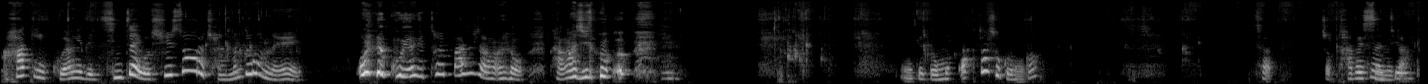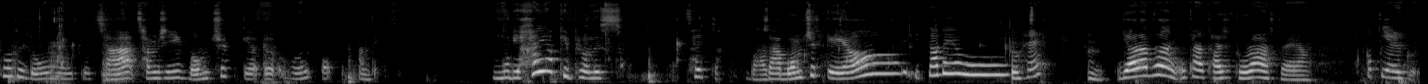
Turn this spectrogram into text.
아, 하긴 고양이들 진짜 이거 실수하러 잘 만들었네. 원래 고양이 털 빠지잖아요. 강아지도. 이게 너무 꽉 차서 그런가? 자, 저다나 됐습니다. 털을 너무 많이 뺐어. 자, 잠시 멈출게요, 여러분. 어, 안 돼. 물이 하얗게 변했어. 살짝. 자, 멈출게요. 이따 봬요. 해? 응. 여러분, 다 다시 돌아왔어요. 커피 얼굴.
